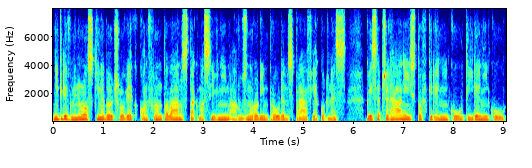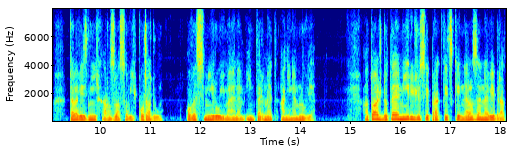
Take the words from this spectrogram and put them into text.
Nikdy v minulosti nebyl člověk konfrontován s tak masivním a různorodým proudem zpráv jako dnes, kdy se předhánějí stovky deníků, týdeníků, televizních a rozhlasových pořadů. O vesmíru jménem internet ani nemluvě. A to až do té míry, že si prakticky nelze nevybrat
